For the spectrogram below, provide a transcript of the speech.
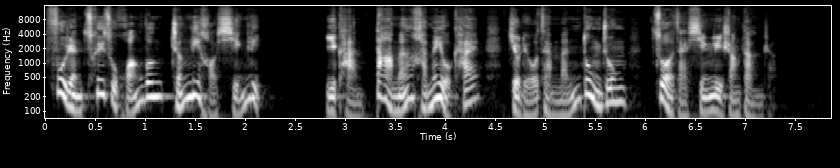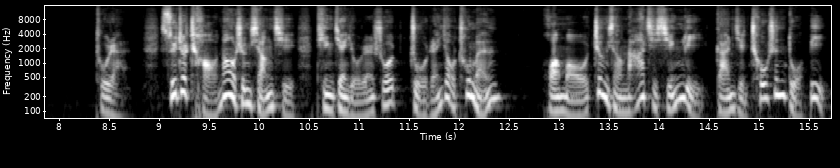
妇人催促黄翁整理好行李，一看大门还没有开，就留在门洞中，坐在行李上等着。突然，随着吵闹声响起，听见有人说主人要出门。黄某正想拿起行李，赶紧抽身躲避。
